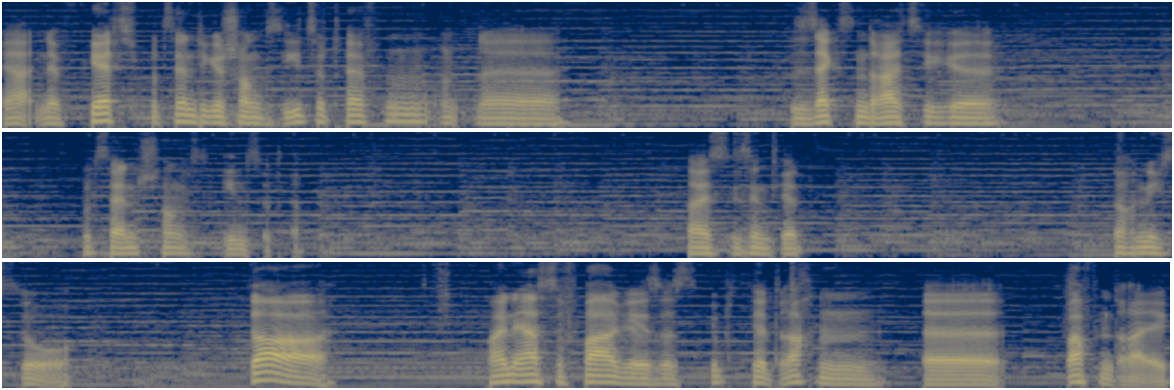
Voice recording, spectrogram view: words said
ja eine 40 prozentige chance sie zu treffen und eine 36 prozent chance ihn zu treffen das heißt sie sind jetzt noch nicht so da meine erste Frage ist, es gibt hier Drachen äh, Waffendreieck.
